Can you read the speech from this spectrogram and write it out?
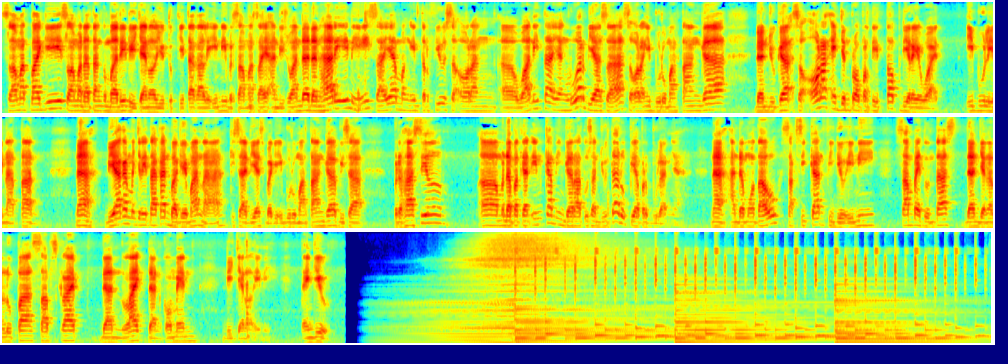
Selamat pagi, selamat datang kembali di channel YouTube kita kali ini bersama saya Andi Suanda dan hari ini saya menginterview seorang uh, wanita yang luar biasa, seorang ibu rumah tangga dan juga seorang agent properti top di Rewide, Ibu Linatan. Nah, dia akan menceritakan bagaimana kisah dia sebagai ibu rumah tangga bisa berhasil uh, mendapatkan income hingga ratusan juta rupiah per bulannya. Nah, Anda mau tahu? Saksikan video ini sampai tuntas dan jangan lupa subscribe dan like dan komen di channel ini. Thank you.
